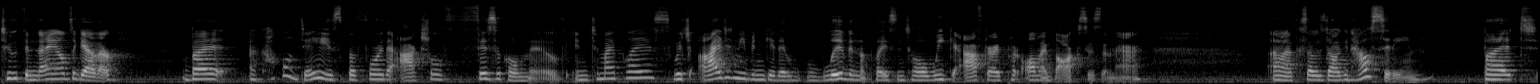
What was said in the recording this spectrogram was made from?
tooth, and nail together. But a couple days before the actual physical move into my place, which I didn't even get to live in the place until a week after I put all my boxes in there because uh, I was dog and house sitting. But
